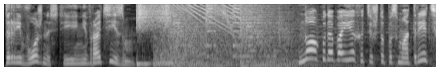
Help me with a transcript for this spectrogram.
тревожность и невротизм. Ну а куда поехать и что посмотреть,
